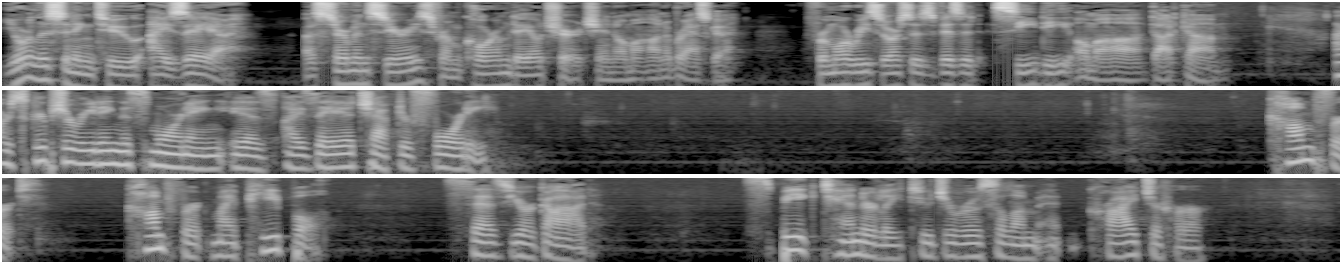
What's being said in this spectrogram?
You're listening to Isaiah, a sermon series from Coram Deo Church in Omaha, Nebraska. For more resources, visit cdomaha.com. Our scripture reading this morning is Isaiah chapter 40. Comfort, comfort my people, says your God. Speak tenderly to Jerusalem and cry to her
